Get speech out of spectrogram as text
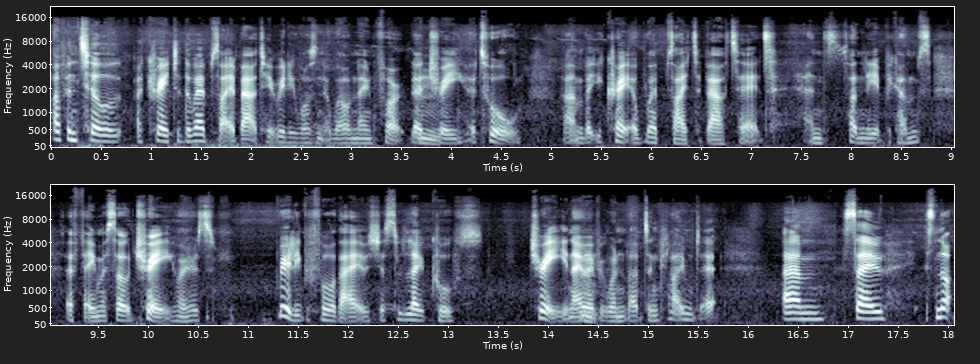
up until I created the website about it, it really wasn't a well-known for- uh, Mm. tree at all. Um, but you create a website about it, and suddenly it becomes a famous old tree. Whereas, really, before that, it was just a local tree. You know, Mm. everyone loved and climbed it. Um, so it's not.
